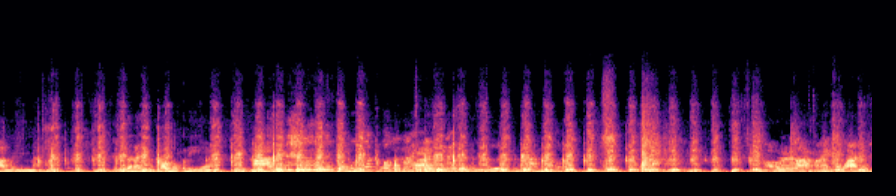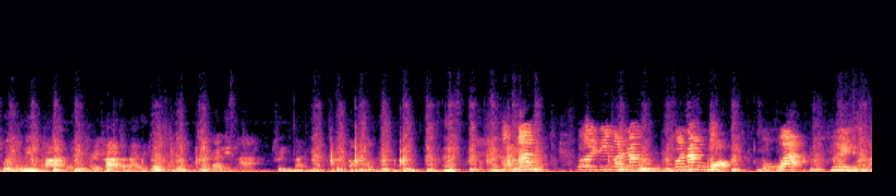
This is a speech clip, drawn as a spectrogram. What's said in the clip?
เฝ้านกทั้งวันเลยหนังก็นายอยู่เฝ้านกก็ดีนะไปฆ่าเนี่ยมึงก็กลัวทำไมทำไมจะทั้งคืนทั้งวันเลยเอาไปให้ร้านให้เมื่อวานนี้ช่วยมึงรีดผ้าเลยไปฆ่าทนายใครเพื่อนใครรีบผ่าฟรีไหม มานั่งโดยที่มานั่งมานั่งบอกหนูว่าเฮ้ยยังไง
